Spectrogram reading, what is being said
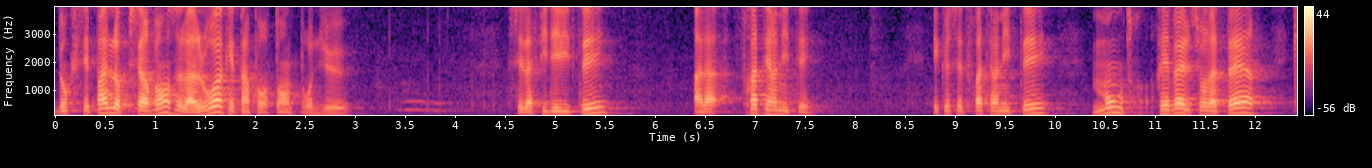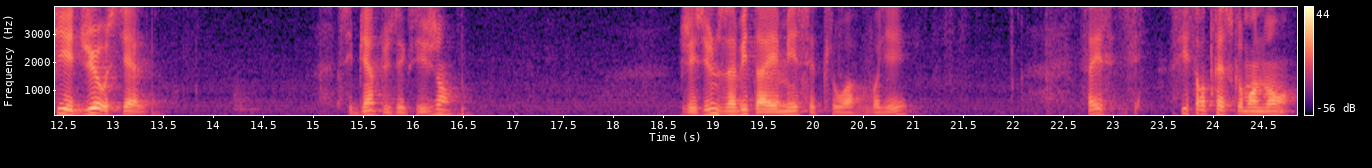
Donc ce n'est pas l'observance de la loi qui est importante pour Dieu, c'est la fidélité à la fraternité. Et que cette fraternité montre, révèle sur la terre qui est Dieu au ciel. C'est bien plus exigeant. Jésus nous invite à aimer cette loi, vous voyez Ça 613 commandements.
